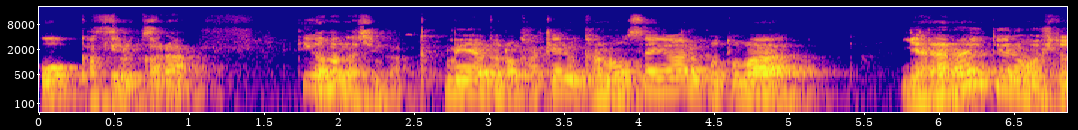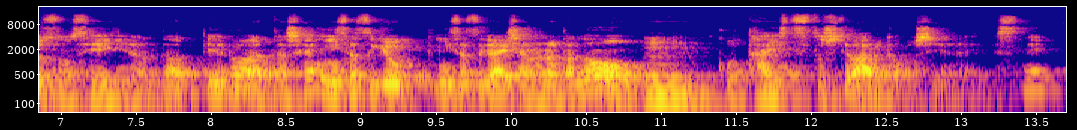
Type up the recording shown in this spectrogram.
をかけるからっていう話が。迷惑のかける可能性があることはやらないというのも一つの正義なんだっていうのは確かに印刷業印刷会社の中のうん。こう体質としてはあるかもしれないですね。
